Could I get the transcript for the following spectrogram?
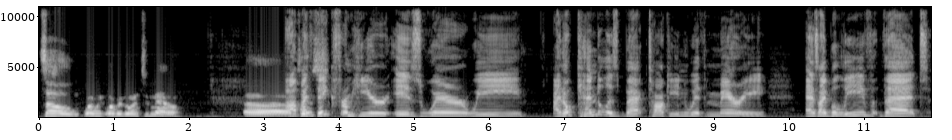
So where we where we going to now? Uh, Um, I think from here is where we. I know Kendall is back talking with Mary, as I believe that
